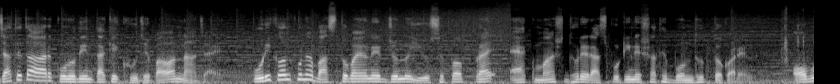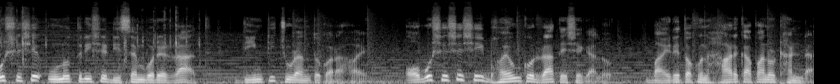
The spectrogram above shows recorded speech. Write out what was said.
যাতে তা আর কোনোদিন তাকে খুঁজে পাওয়া না যায়। পরিকল্পনা বাস্তবায়নের জন্য ইউসুফভ প্রায় এক মাস ধরে রাজপুটিনের সাথে বন্ধুত্ব করেন। অবশেষে উনত্রিশে ডিসেম্বরের রাত দিনটি চূড়ান্ত করা হয়। অবশেষে সেই ভয়ঙ্কর রাত এসে গেল। বাইরে তখন হাড় কাঁপানো ঠান্ডা।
